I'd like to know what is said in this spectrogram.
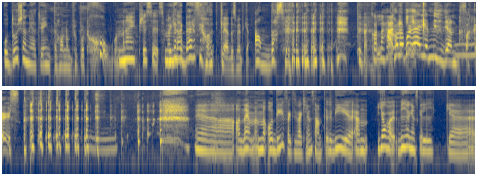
Och då känner jag att jag inte har någon proportion. Nej, precis. det Men är kanske där, därför jag har kläder som jag inte kan andas du bara, kolla här. Kolla på det här igen midjan, fuckers! Ja, ja, nej, men, och det är faktiskt verkligen sant. För det är en, jag har, vi har ganska lika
